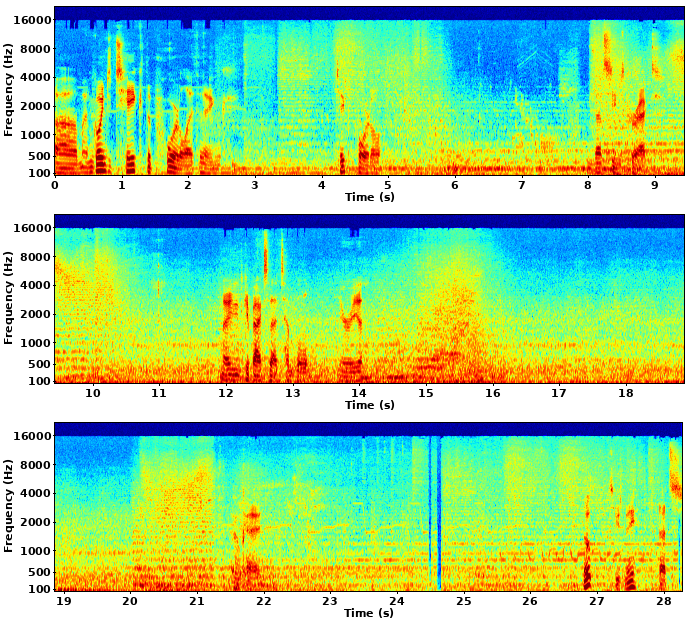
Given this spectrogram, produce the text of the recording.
Um, I'm going to take the portal, I think. Take the portal. That seems correct. Now you need to get back to that temple area. Okay. Oh, excuse me. That's...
